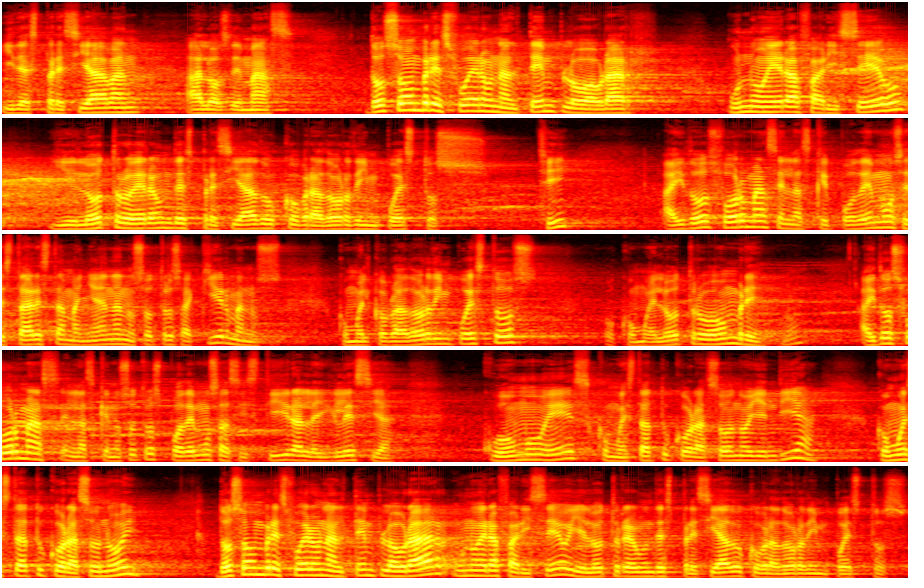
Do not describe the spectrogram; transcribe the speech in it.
y despreciaban a los demás. Dos hombres fueron al templo a orar. Uno era fariseo y el otro era un despreciado cobrador de impuestos. ¿Sí? Hay dos formas en las que podemos estar esta mañana nosotros aquí, hermanos, como el cobrador de impuestos o como el otro hombre. ¿no? Hay dos formas en las que nosotros podemos asistir a la iglesia. ¿Cómo es? ¿Cómo está tu corazón hoy en día? ¿Cómo está tu corazón hoy? Dos hombres fueron al templo a orar, uno era fariseo y el otro era un despreciado cobrador de impuestos.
